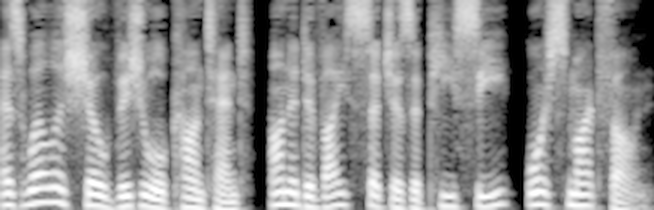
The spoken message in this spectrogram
as well as show visual content on a device such as a PC or smartphone.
